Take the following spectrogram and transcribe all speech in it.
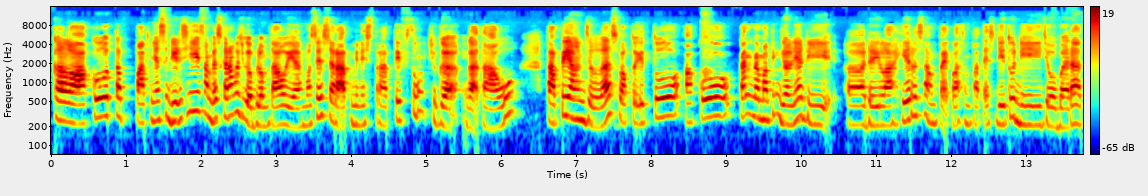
Kalau aku tepatnya sendiri sih sampai sekarang aku juga belum tahu ya. Maksudnya secara administratif tuh juga nggak tahu. Tapi yang jelas waktu itu aku kan memang tinggalnya di eh, dari lahir sampai kelas 4 SD itu di Jawa Barat.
